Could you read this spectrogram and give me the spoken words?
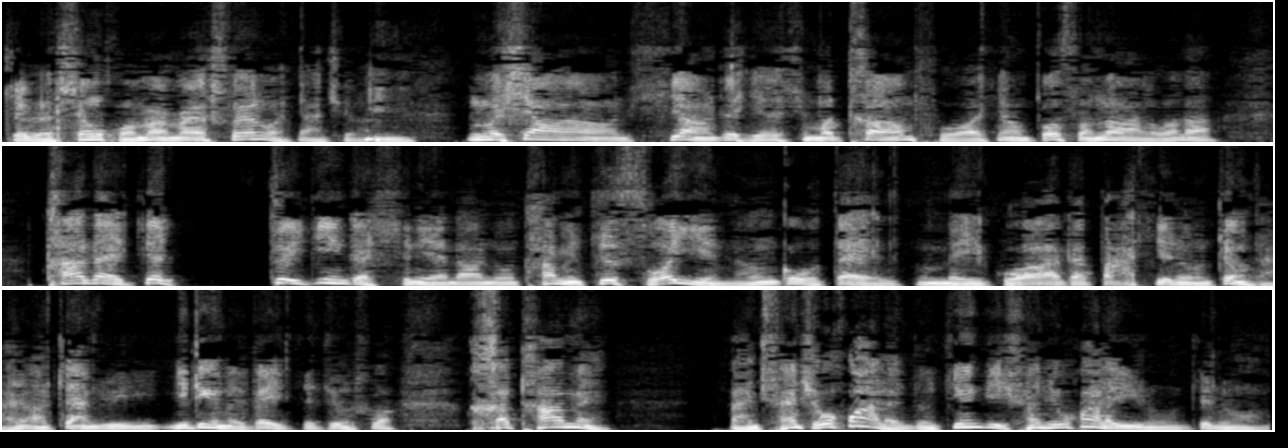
这个生活慢慢衰落下去了。嗯。那么像像这些什么特朗普啊，像博索纳罗呢，他在这最近这十年当中，他们之所以能够在美国啊，在巴西这种政坛上占据一定的位置，就是说和他们反全球化的这种经济全球化的一种这种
